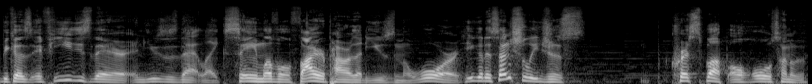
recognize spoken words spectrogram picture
Because if he's there and uses that like same level of firepower that he used in the war, he could essentially just crisp up a whole ton of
